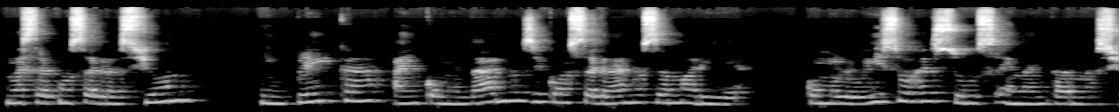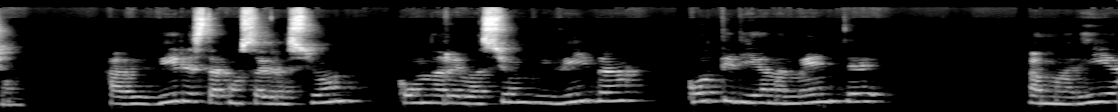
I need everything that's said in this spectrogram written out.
nuestra consagración implica a encomendarnos y consagrarnos a María, como lo hizo Jesús en la encarnación, a vivir esta consagración con una relación vivida cotidianamente a María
